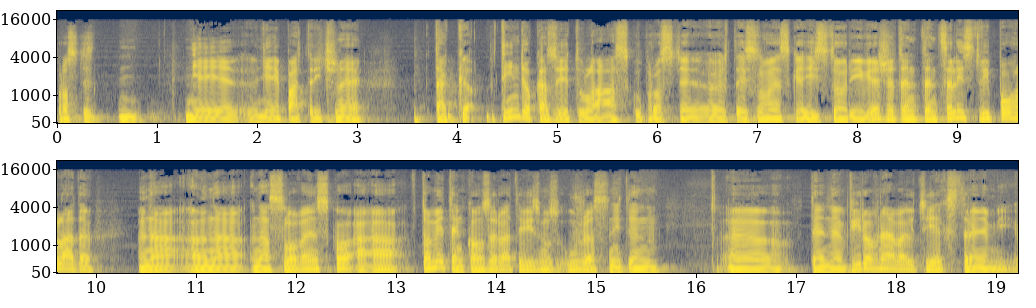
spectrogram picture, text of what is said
proste nie je, nie je patričné, tak tým dokazuje tú lásku proste e, tej slovenskej histórii. Vieš, že ten, ten celistvý pohľad na, na, na Slovensko a, a v tom je ten konzervativizmus úžasný, ten, e, ten vyrovnávajúci extrémy.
